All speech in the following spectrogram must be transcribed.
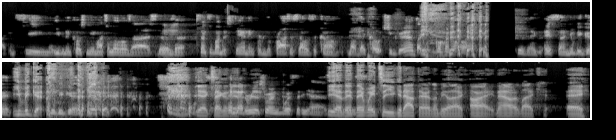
I could see, you know, even in Coach Niumatalolo's eyes, there was mm-hmm. a sense of understanding from the process that was to come. And I was like, Coach, you good? Like, what's going on? he was like, Hey, son, you'll be good. You'll be good. You'll be good. yeah, exactly. and that reassuring voice that he has. Yeah, they, they wait till you get out there and they'll be like, all right, now, like, hey,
